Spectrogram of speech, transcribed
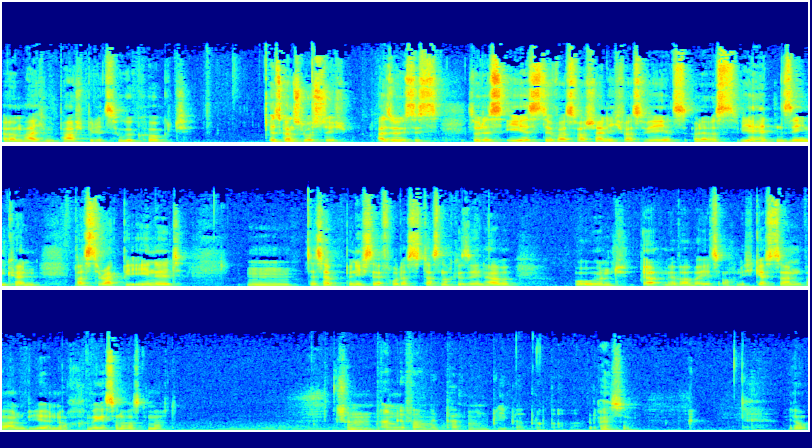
Ähm, habe ich ein paar Spiele zugeguckt. Ist ganz lustig. Also es ist so das eheste, was wahrscheinlich, was wir jetzt, oder was wir hätten sehen können, was Rugby ähnelt. Mhm, deshalb bin ich sehr froh, dass ich das noch gesehen habe. Und ja, mehr war aber jetzt auch nicht. Gestern waren wir noch, haben wir gestern noch was gemacht? Schon angefangen mit Packen und bliblablub, aber. Achso. Jo.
